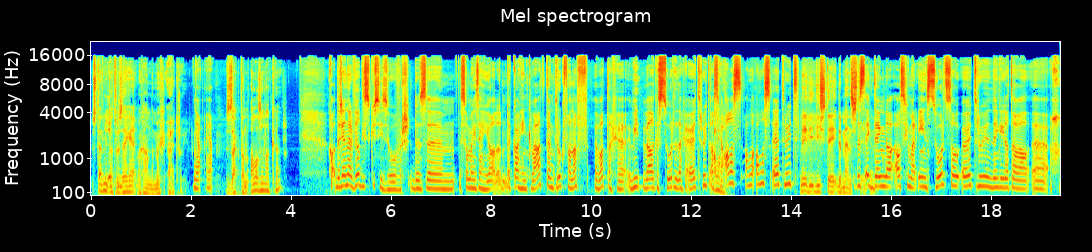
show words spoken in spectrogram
Stel nu dat we zeggen, we gaan de mug uitroeien. Ja, ja. Zakt dan alles in elkaar? Goh, er zijn daar veel discussies over. Dus ehm, sommigen zeggen, ja, dat, dat kan geen kwaad. Het hangt er ook vanaf wat dat je, wie, welke soorten dat je uitroeit. Als je alles, alle, alles uitroeit... Nee, die, die de mens Dus ik denk dat als je maar één soort zou uitroeien, denk ik dat dat wel eh,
